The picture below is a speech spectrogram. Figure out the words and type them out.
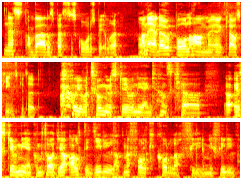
nästan världens bästa skådespelare. Ja. Han är där uppe och håller hand med Klaus Kinski typ. Och jag var tvungen att skriva ner en ganska... Ja, jag skrev ner en kommentar att jag har alltid gillat när folk kollar film i film.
